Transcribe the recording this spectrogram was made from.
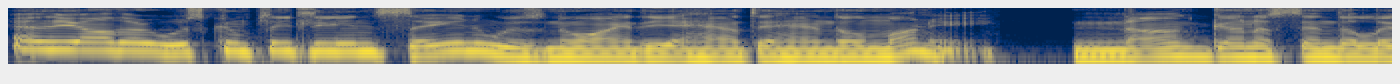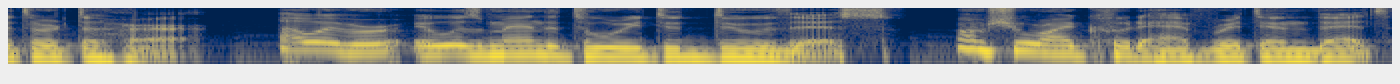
and the other was completely insane with no idea how to handle money. Not gonna send a letter to her. However, it was mandatory to do this. I'm sure I could have written that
